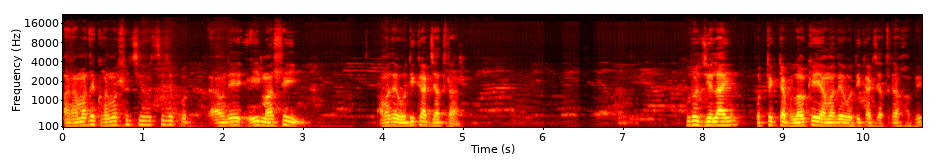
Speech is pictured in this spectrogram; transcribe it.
আর আমাদের কর্মসূচি হচ্ছে যে আমাদের এই মাসেই আমাদের অধিকার যাত্রা। পুরো জেলায় প্রত্যেকটা ব্লকেই আমাদের অধিকার যাত্রা হবে।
